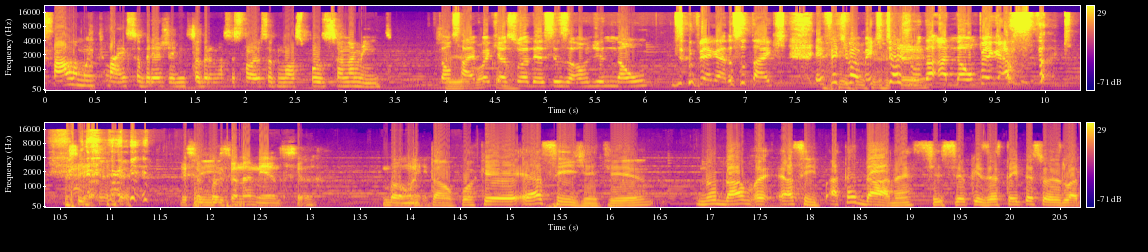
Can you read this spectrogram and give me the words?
Fala muito mais sobre a gente, sobre a nossa história, sobre o nosso posicionamento. Então Sim, saiba que a sua decisão de não pegar o sotaque efetivamente te ajuda é. a não pegar o sotaque. Esse é o posicionamento seu. Bom, então, porque é assim, gente. Não dá. É assim, até dá, né? Se, se eu quisesse, tem pessoas lá,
